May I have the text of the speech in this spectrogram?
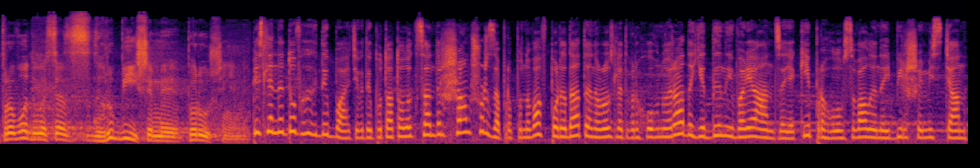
проводилося з грубішими порушеннями. Після недовгих дебатів депутат Олександр Шамшур запропонував передати на розгляд Верховної Ради єдиний варіант, за який проголосували найбільше містян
